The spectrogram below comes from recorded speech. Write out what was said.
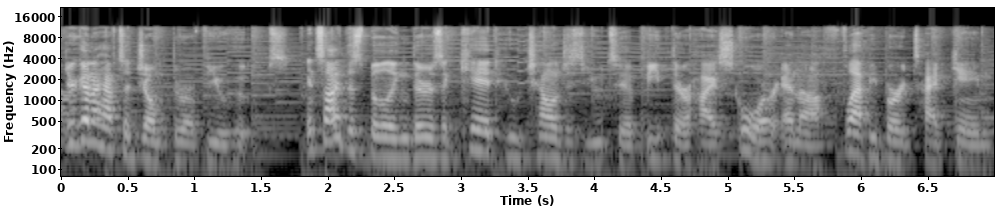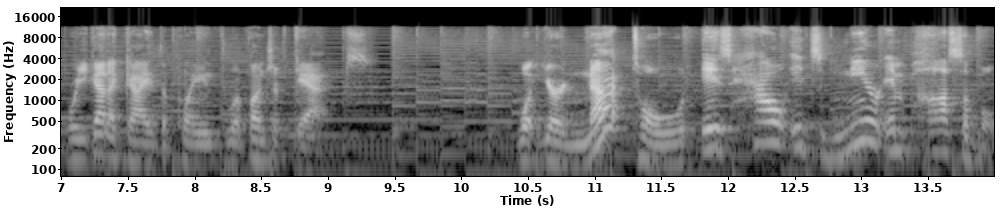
you're gonna have to jump through a few hoops. Inside this building, there's a kid who challenges you to beat their high score in a Flappy Bird type game where you gotta guide the plane through a bunch of gaps. What you're not told is how it's near impossible.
